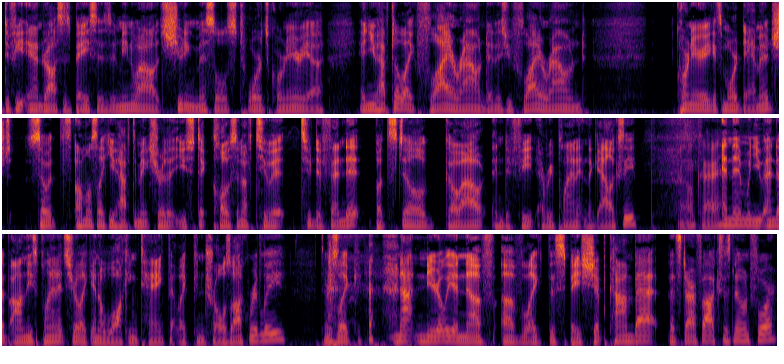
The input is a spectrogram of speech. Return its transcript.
defeat Andross's bases and meanwhile it's shooting missiles towards Corneria and you have to like fly around and as you fly around Corneria gets more damaged so it's almost like you have to make sure that you stick close enough to it to defend it but still go out and defeat every planet in the galaxy Okay. and then when you end up on these planets, you're like in a walking tank that like controls awkwardly. There's like not nearly enough of like the spaceship combat that Star Fox is known for.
